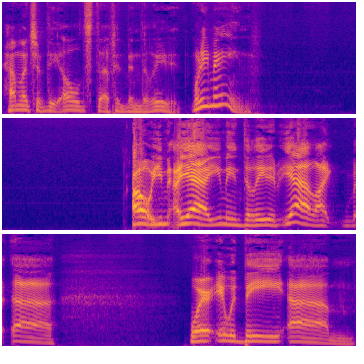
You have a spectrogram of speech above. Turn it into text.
how much of the old stuff had been deleted. What do you mean? Oh, you yeah, you mean deleted? Yeah, like uh, where it would be um,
